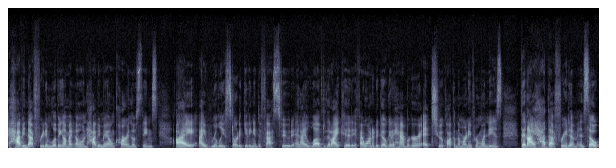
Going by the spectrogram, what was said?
having that freedom living on my own having my own car and those things I I really started getting into fast food and I loved that I could if I wanted to go get a hamburger at two o'clock in the morning from Wendy's, then I had that freedom. And so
